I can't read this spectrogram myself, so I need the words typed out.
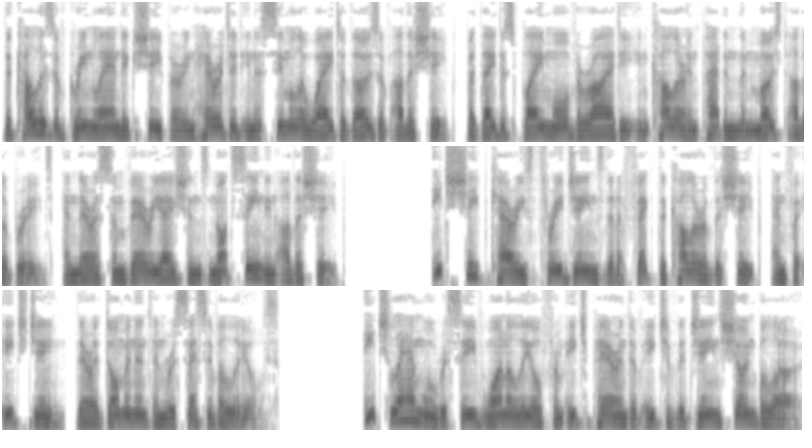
The colors of Greenlandic sheep are inherited in a similar way to those of other sheep, but they display more variety in color and pattern than most other breeds, and there are some variations not seen in other sheep. Each sheep carries three genes that affect the color of the sheep, and for each gene, there are dominant and recessive alleles. Each lamb will receive one allele from each parent of each of the genes shown below.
